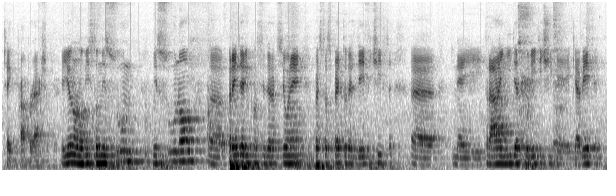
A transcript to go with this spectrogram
take proper action here. E io non ho visto nessun- nessuno eh, prendere in considerazione questo aspetto del deficit eh, nei- tra i leader politici che, che avete.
